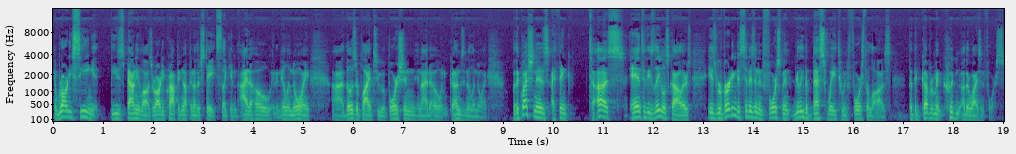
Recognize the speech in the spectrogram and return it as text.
And we're already seeing it. These bounty laws are already cropping up in other states, like in Idaho and in Illinois. Uh, those apply to abortion in Idaho and guns in Illinois. But the question is, I think, to us and to these legal scholars, is reverting to citizen enforcement really the best way to enforce the laws that the government couldn't otherwise enforce.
